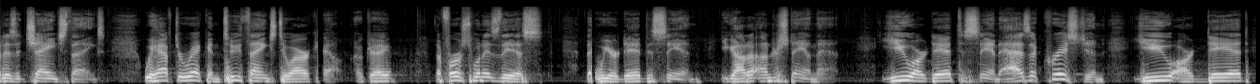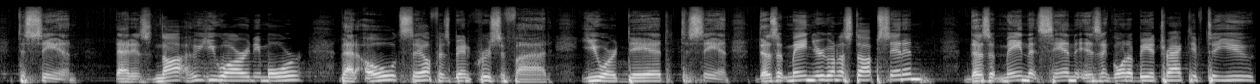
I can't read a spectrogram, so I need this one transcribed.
does it change things? We have to reckon two things to our account, okay? The first one is this that we are dead to sin. You got to understand that. You are dead to sin. As a Christian, you are dead to sin. That is not who you are anymore. That old self has been crucified. You are dead to sin. Doesn't mean you're going to stop sinning. Doesn't mean that sin isn't going to be attractive to you,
